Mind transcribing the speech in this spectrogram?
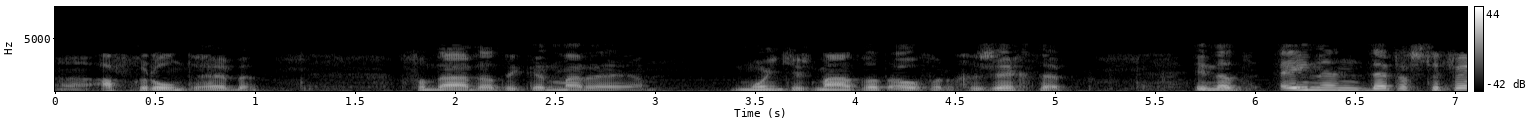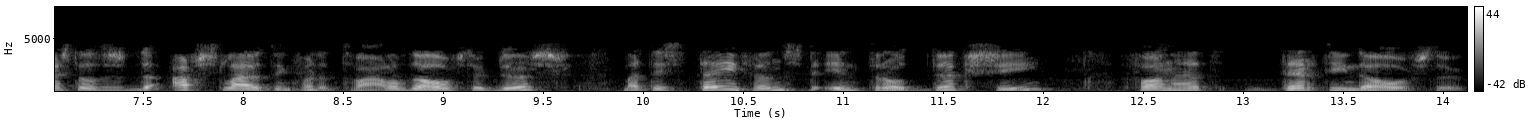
uh, afgerond hebben. Vandaar dat ik er maar uh, mondjesmaat wat over gezegd heb. In dat 31ste vers, dat is de afsluiting van het 12e hoofdstuk dus, maar het is tevens de introductie van het dertiende hoofdstuk.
